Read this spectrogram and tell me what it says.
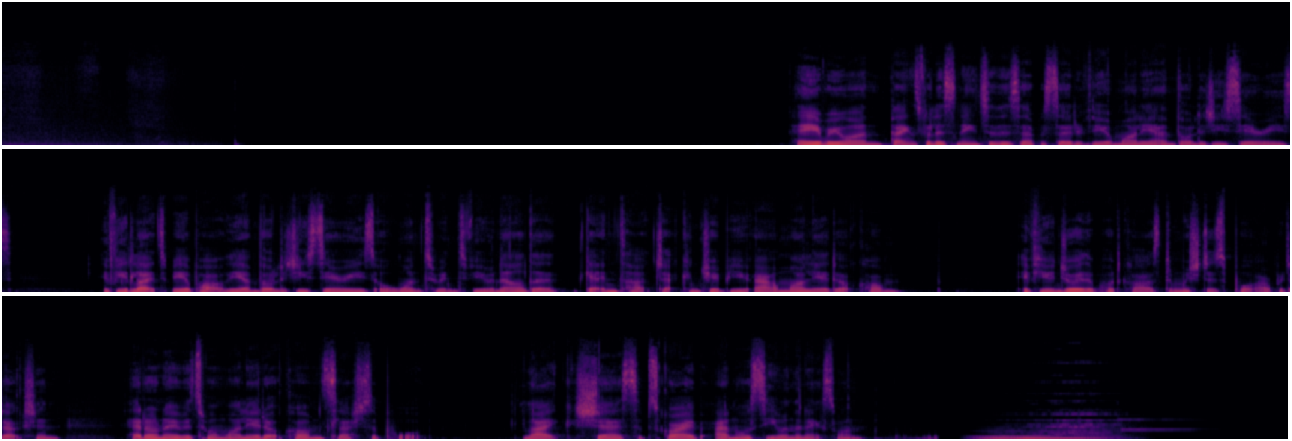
Hey everyone, thanks for listening to this episode of the Amaliah Anthology series. If you'd like to be a part of the anthology series or want to interview an elder, get in touch at contribute at amaliah.com. If you enjoy the podcast and wish to support our production, head on over to amaliah.com slash support. Like, share, subscribe, and we'll see you on the next one.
